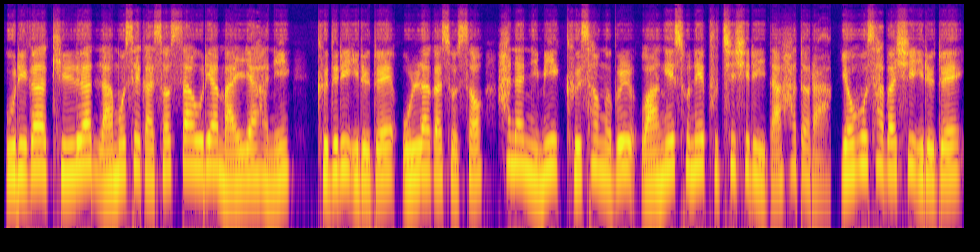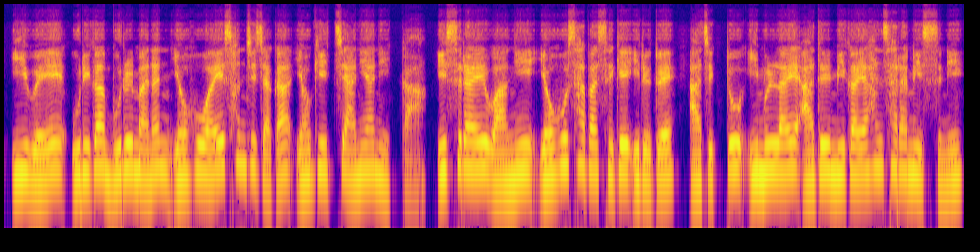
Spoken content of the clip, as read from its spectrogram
우리가 길르앗 라못에 가서 싸우랴 말랴 하니 그들이 이르되 올라가소서 하나님이 그 성읍을 왕의 손에 붙이시리이다 하더라. 여호사밧이 이르되 이외에 우리가 물을 만한 여호와의 선지자가 여기 있지 아니하니까. 이스라엘 왕이 여호사밧에게 이르되 아직도 이물라의 아들 미가야 한 사람이 있으니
